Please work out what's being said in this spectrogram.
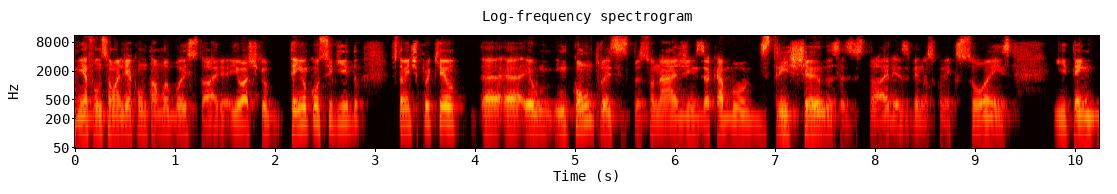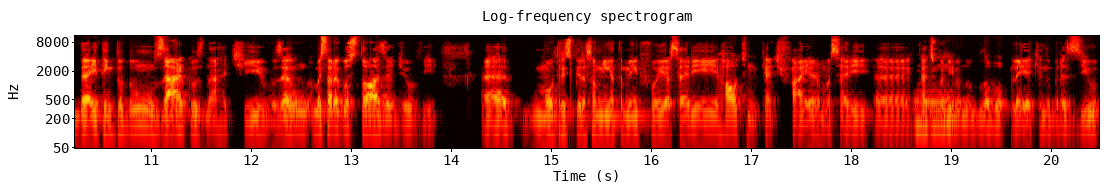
minha função ali é contar uma boa história. E eu acho que eu tenho conseguido, justamente porque eu, uh, eu encontro esses personagens, acabo destrinchando essas histórias, vendo as conexões, e tem, daí tem todos uns arcos narrativos. É uma história gostosa de ouvir. É, uma outra inspiração minha também foi a série Halt and Catch Fire, uma série é, que está uhum. disponível no Globoplay aqui no Brasil.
